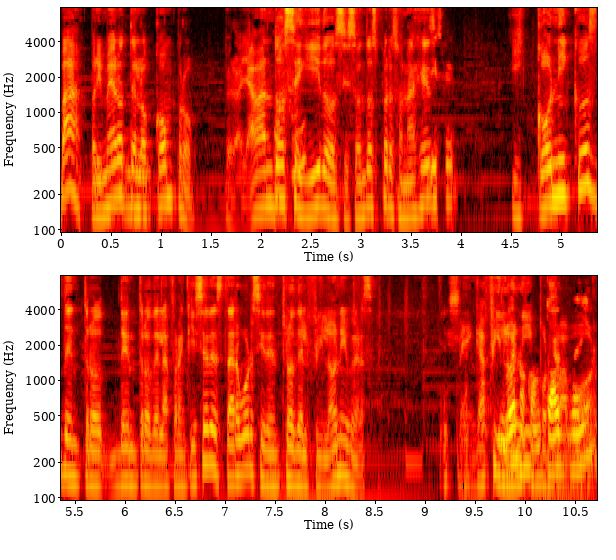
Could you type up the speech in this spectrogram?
Va, primero te lo compro. Pero allá van dos Ajá. seguidos y son dos personajes icónicos dentro, dentro de la franquicia de Star Wars y dentro del Filoniverse. Venga, Filoni, bueno, por favor. Bane,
